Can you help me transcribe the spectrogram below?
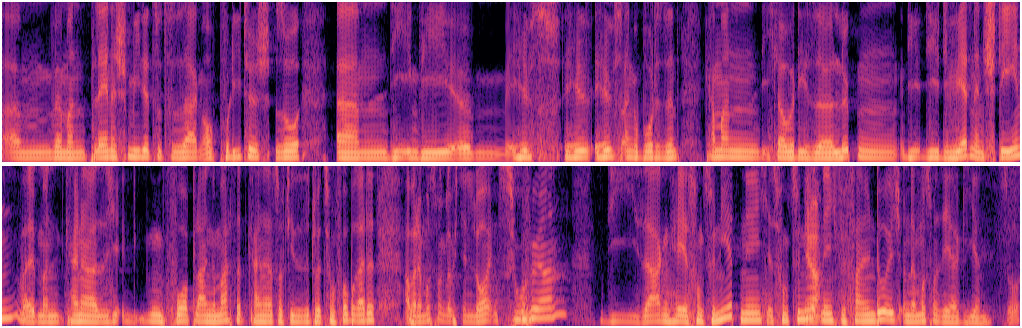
ähm, wenn man Pläne schmiedet sozusagen auch politisch so, ähm, die irgendwie ähm, Hilfs, Hil Hilfsangebote sind, kann man, ich glaube, diese Lücken, die, die, die werden entstehen, weil man keiner sich einen Vorplan gemacht hat, keiner ist auf diese Situation vorbereitet. Aber da muss man, glaube ich, den Leuten zuhören, die sagen, hey, es funktioniert nicht, es funktioniert Ja. nicht, wir fallen durch und dann muss man reagieren. So.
